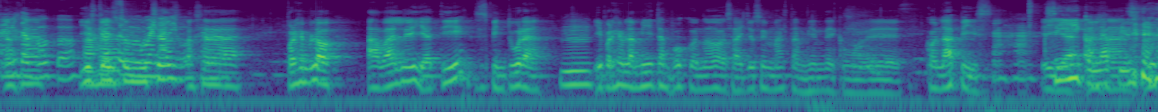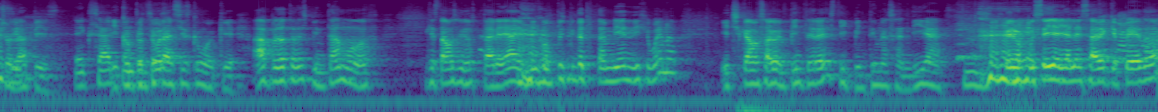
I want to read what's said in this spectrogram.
A mí Ajá. tampoco. Y es que Ajá. Soy son muchos, o sea, por ejemplo, a Vale y a ti es pintura. Mm. Y por ejemplo, a mí tampoco, ¿no? O sea, yo soy más también de como de con lápiz. Ajá. Y Sí, ya, con ajá, lápiz. Mucho Sí. lápiz. Exacto. Y con entonces- pintura así es como que, ah, pues otra vez pintamos. Que estábamos haciendo tarea y me dijo, pues píntate también. Y dije, bueno. Y checamos algo en Pinterest y pinté una sandía. Pero pues ella ya le sabe qué pedo.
